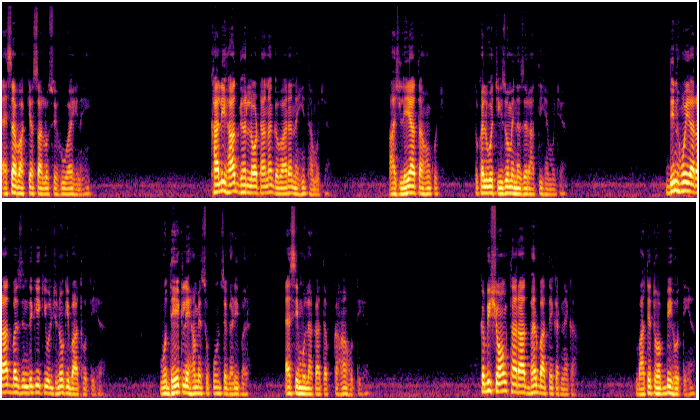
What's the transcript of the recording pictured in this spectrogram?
ऐसा वाक्य सालों से हुआ ही नहीं। खाली हाथ घर लौटाना गवारा नहीं था मुझे। आज ले आता हूँ कुछ तो कल वो चीज़ों में नज़र आती है मुझे। दिन हो या रात बस ज़िंदगी की उलझनों की बात होती है। वो देख ले हमें सुकून से घड़ी भर। ऐसी मुलाकात अब कहाँ होती है? कभी शौक था रात भर बातें करने का। बातें तो अब भी होती हैं,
